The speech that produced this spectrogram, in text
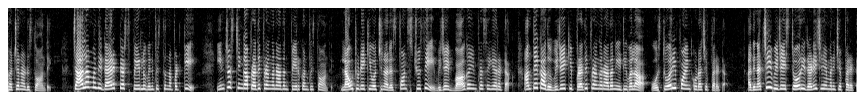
చర్చ నడుస్తోంది. చాలా మంది డైరెక్టర్స్ పేర్లు వినిపిస్తున్నప్పటికీ ఇంట్రెస్టింగ్గా ప్రదీప్ రంగనాథన్ పేరు కనిపిస్తోంది. లవ్ టుడేకి వచ్చిన రెస్పాన్స్ చూసి విజయ్ బాగా ఇంప్రెస్ అయ్యారట. అంతేకాదు విజయ్కి ప్రదీప్ రంగనాథన్ ఇటీవల ఓ స్టోరీ పాయింట్ కూడా చెప్పారట. అది నచ్చి విజయ్ స్టోరీ రెడీ చేయమని చెప్పారట.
